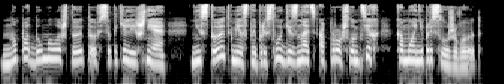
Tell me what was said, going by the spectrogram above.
но подумала, что это все-таки лишнее. Не стоит местной прислуге знать о прошлом тех, кому они прислуживают.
